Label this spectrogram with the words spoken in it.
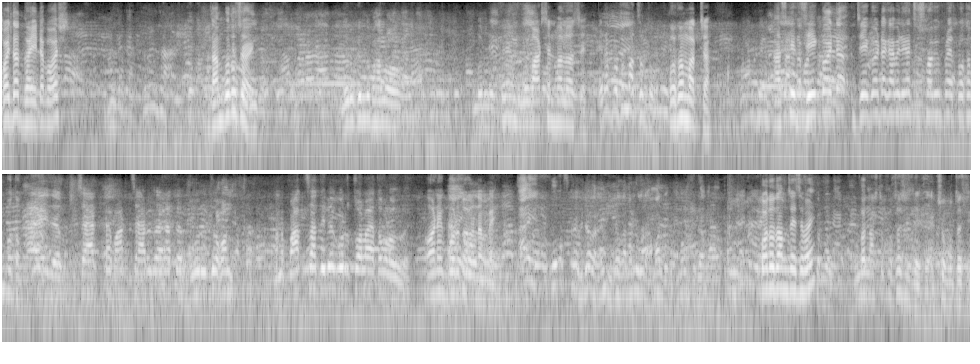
কয় দাঁত ভাই এটা বয়স? দাম কত চাই? গরু কিন্তু ভালো। পার্সেন্ট ভালো আছে। এটা প্রথম বাচ্চা তো। প্রথম বাচ্চা। আজকে যে কয়টা যে কয়টা গাভি দেখাচ্ছি সবই প্রায় প্রথম প্রথম। চারটা বাট চার জায়গাতে গরু যখন মানে বাচ্চা দিবে গরু চলা এত বড় হবে। অনেক বড় তলা নামবে কত দাম চাইছে ভাই? পঁচাশি চাইছে একশো পঁচাশি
